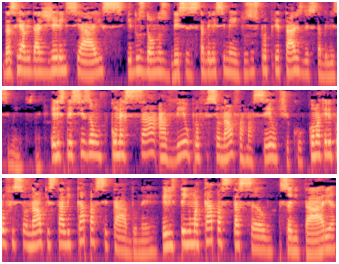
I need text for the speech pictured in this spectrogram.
das realidades gerenciais e dos donos desses estabelecimentos, os proprietários desses estabelecimentos. Né? Eles precisam começar a ver o profissional farmacêutico como aquele profissional que está ali capacitado, né? Ele tem uma capacitação sanitária,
